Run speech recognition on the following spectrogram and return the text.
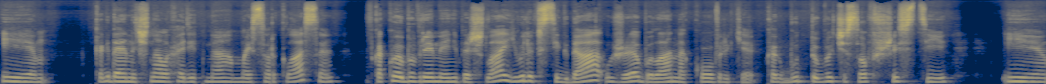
и когда я начинала ходить на майсор-классы, в какое бы время я ни пришла, Юля всегда уже была на коврике, как будто бы часов шести. И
